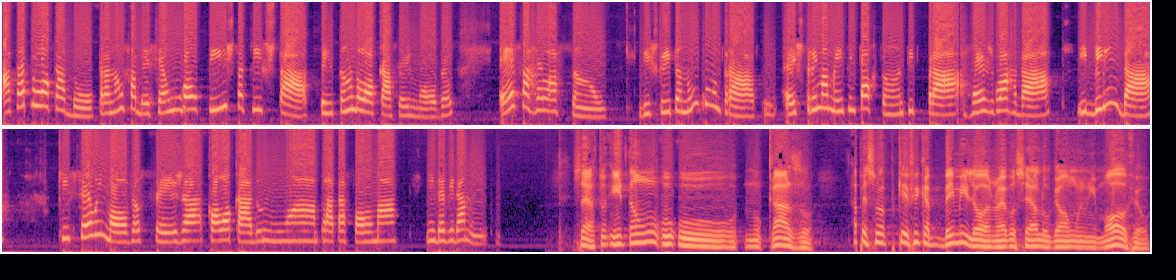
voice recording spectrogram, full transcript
até para o locador, para não saber se é um golpista que está tentando locar seu imóvel, essa relação descrita num contrato é extremamente importante para resguardar e blindar que seu imóvel seja colocado numa plataforma indevidamente. Certo. Então, o, o, no caso, a pessoa, porque fica bem melhor, não é você alugar um imóvel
